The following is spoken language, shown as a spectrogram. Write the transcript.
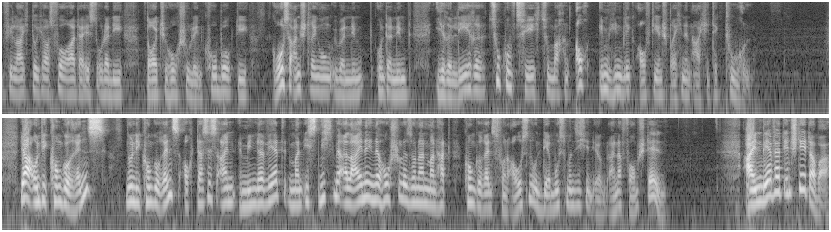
vielleicht durchaus Vorreiter ist, oder die Deutsche Hochschule in Coburg, die große Anstrengungen unternimmt, ihre Lehre zukunftsfähig zu machen, auch im Hinblick auf die entsprechenden Architekturen. Ja, und die Konkurrenz nun, die Konkurrenz, auch das ist ein Minderwert. Man ist nicht mehr alleine in der Hochschule, sondern man hat Konkurrenz von außen und der muss man sich in irgendeiner Form stellen. Ein Mehrwert entsteht aber.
